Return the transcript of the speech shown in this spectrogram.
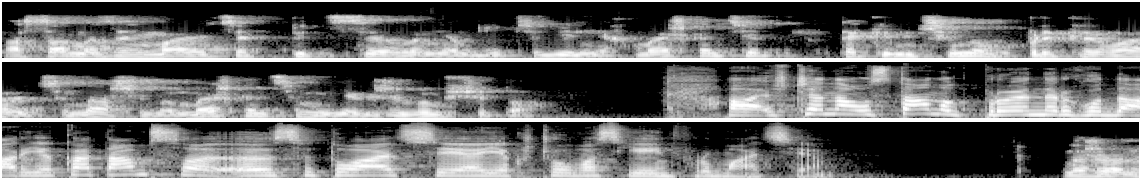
а саме займаються підселенням до цивільних мешканців. Таким чином прикриваються нашими мешканцями як живим щитом. А ще наостанок про Енергодар. Яка там е, ситуація, якщо у вас є інформація? На жаль,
